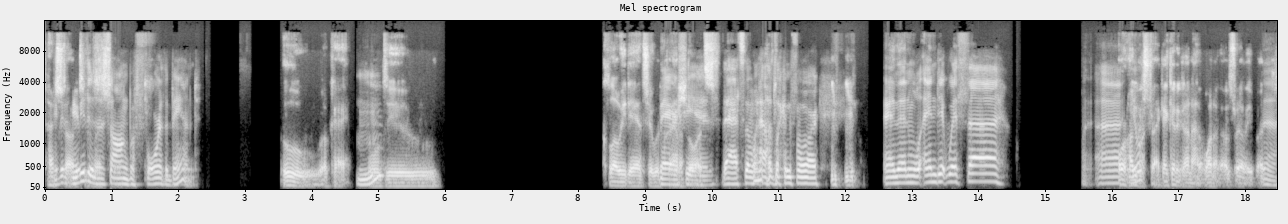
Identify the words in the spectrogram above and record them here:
touched Maybe, on. maybe there's a song before the band. Ooh, okay. Hmm? We'll do Chloe Dancer with There she is. That's the one I was looking for. and then we'll end it with uh, uh or you know, Strike. I could have gone out of one of those, really, but Yeah.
